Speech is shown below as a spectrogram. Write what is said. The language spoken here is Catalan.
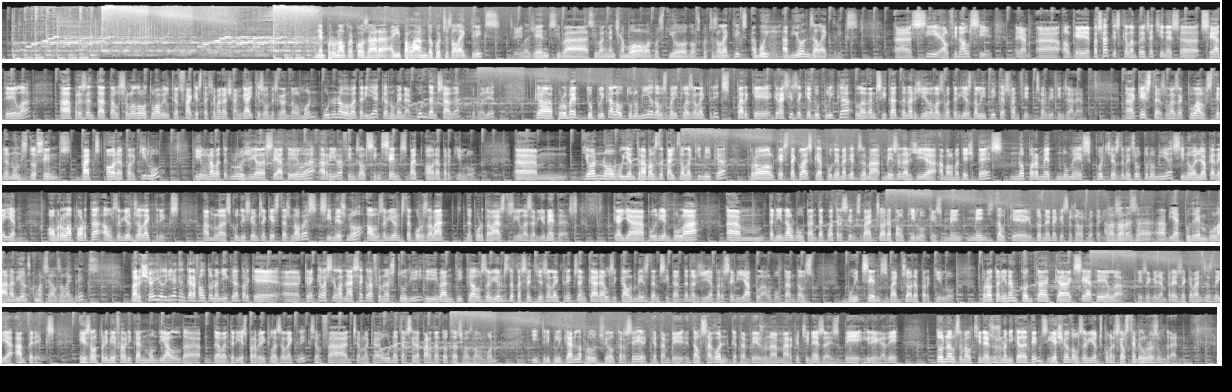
Anem per una altra cosa ara. Ahir parlàvem de cotxes elèctrics. Sí. La gent s'hi va, va enganxar molt a la qüestió dels cotxes elèctrics. Avui, Mhm. avions elèctrics. Uh, sí, al final sí. Uh, uh, el que ha passat és que l'empresa xinesa CATL ha presentat al Saló de l'Automòbil que es fa aquesta setmana a Xangai, que és el més gran del món, una nova bateria que anomena condensada, com la llet, que promet duplicar l'autonomia dels vehicles elèctrics perquè gràcies a que duplica la densitat d'energia de les bateries de liti que es fan fi servir fins ara. Aquestes, les actuals, tenen uns 200 watts hora per quilo i la nova tecnologia de CATL arriba fins als 500 watt hora per quilo. Um, jo no vull entrar en els detalls de la química, però el que està clar és que podem agatzemar més energia amb el mateix pes, no permet només cotxes de més autonomia, sinó allò que dèiem, obre la porta als avions elèctrics. Amb les condicions aquestes noves, si més no, els avions de curt abast, de curt abast o sigui, les avionetes, que ja podrien volar um, tenint al voltant de 400 watts hora pel quilo, que és men menys del que donen aquestes noves bateries. Aleshores, eh, aviat podrem volar en avions comercials elèctrics? Per això jo diria que encara falta una mica, perquè eh, crec que va ser la NASA que va fer un estudi i van dir que els avions de passatgers elèctrics encara els hi cal més densitat d'energia per ser viable, al voltant dels 800 watts hora per quilo. Però tenint en compte que CATL, que és aquella empresa que abans es deia Amperex, és el primer fabricant mundial de, de bateries per a vehicles elèctrics, en fa, em sembla que una tercera part de totes les del món, i triplicant la producció del tercer, que també del segon, que també és una marca xinesa, és BYD. Dóna'ls amb els xinesos una mica de temps i això dels avions comercials també ho resoldran.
